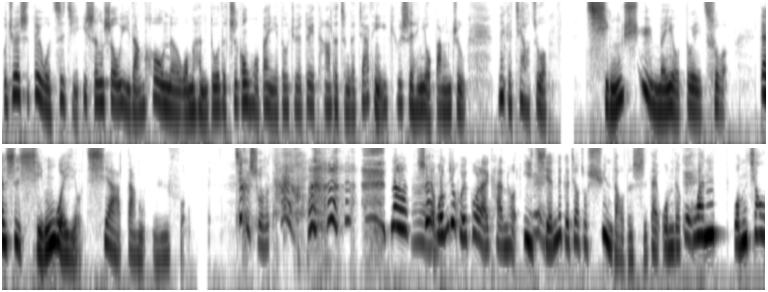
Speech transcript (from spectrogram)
我觉得是对我自己一生受益。然后呢，我们很多的职工伙伴也都觉得对他的整个家庭 EQ 是很有帮助。那个叫做情绪没有对错，但是行为有恰当与否。这个说的太好了，那所以我们就回过来看哈，以前那个叫做训导的时代，我们的关我们焦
